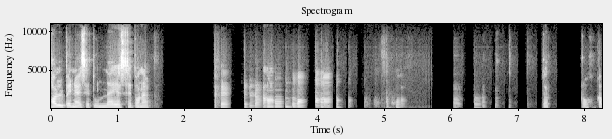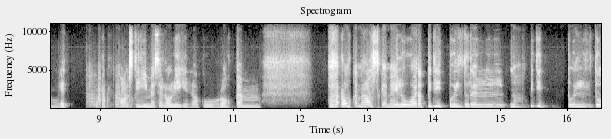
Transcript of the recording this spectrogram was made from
halb enesetunne ja see paneb rohkem, et vanasti inimesel oligi nagu rohkem, rohkem raskem elu, et nad pidid põldudel, noh, pidid põldu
